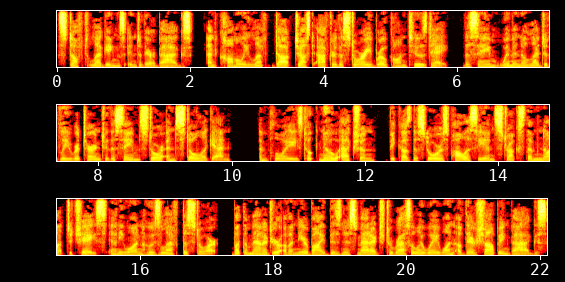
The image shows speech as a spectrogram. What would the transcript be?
stuffed leggings into their bags, and calmly left. Just after the story broke on Tuesday, the same women allegedly returned to the same store and stole again. Employees took no action, because the store's policy instructs them not to chase anyone who's left the store but the manager of a nearby business managed to wrestle away one of their shopping bags.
